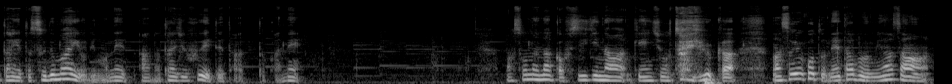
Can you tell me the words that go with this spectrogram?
ダイエットする前よりもねあの体重増えてたとかねまあ、そんななんか不思議な現象というか、まあ、そういうことね多分皆さん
